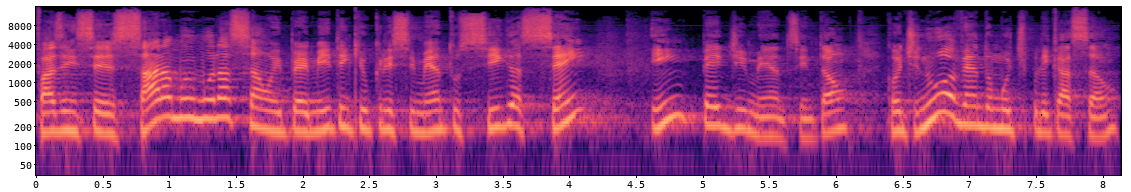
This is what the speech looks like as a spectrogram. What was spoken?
fazem cessar a murmuração e permitem que o crescimento siga sem impedimentos. Então, continua havendo multiplicação,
